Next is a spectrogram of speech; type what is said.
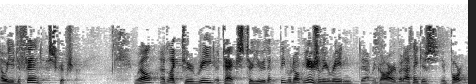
How will you defend Scripture? Well, I'd like to read a text to you that people don't usually read in that regard, but I think is important.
